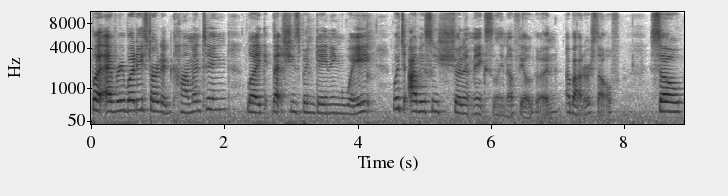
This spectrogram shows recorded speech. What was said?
but everybody started commenting like that she's been gaining weight, which obviously shouldn't make Selena feel good about herself. So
